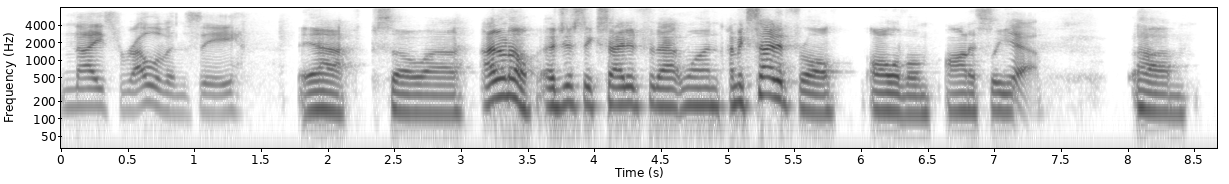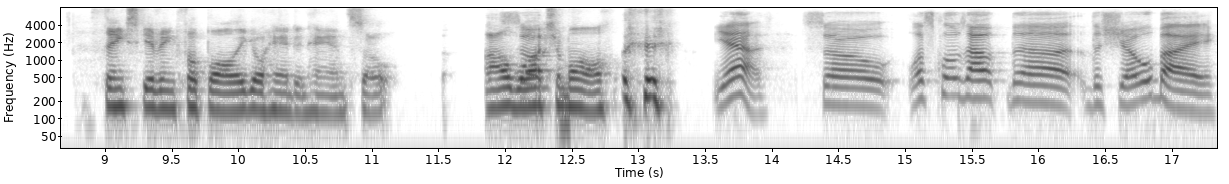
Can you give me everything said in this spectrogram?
nice relevancy. yeah, so uh I don't know. I'm just excited for that one. I'm excited for all all of them, honestly. Yeah. Um Thanksgiving football, they go hand in hand, so I'll So- watch them all. Yeah. So let's close out the the show by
